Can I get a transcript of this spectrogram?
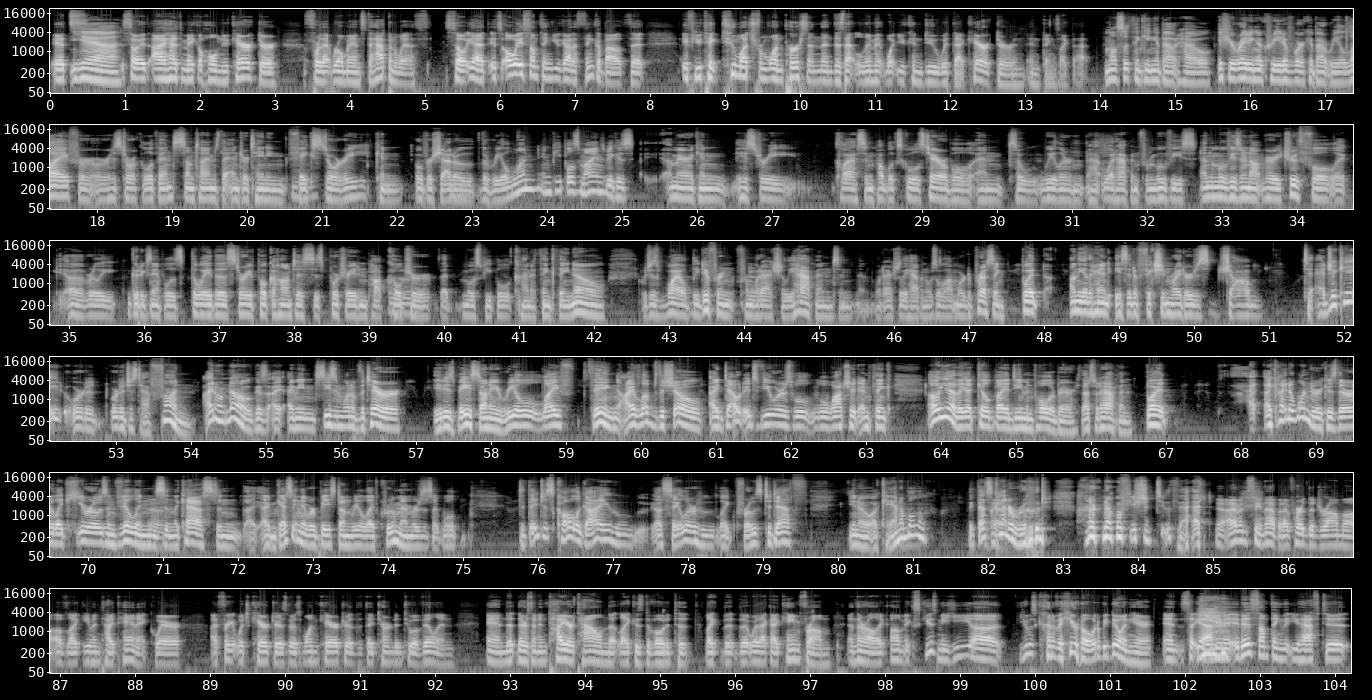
it's. Yeah. So it, I had to make a whole new character for that romance to happen with. So, yeah, it's always something you got to think about that if you take too much from one person, then does that limit what you can do with that character and, and things like that? I'm also thinking about how if you're writing a creative work about real life or, or historical events, sometimes the entertaining mm-hmm. fake story can overshadow mm-hmm. the real one in people's minds because American history class in public school is terrible and so we learn what happened from movies and the movies are not very truthful like a really good example is the way the story of pocahontas is portrayed in pop mm-hmm. culture mm-hmm. that most people kind of think they know which is wildly different from what actually happened and, and what actually happened was a lot more depressing but on the other hand, is it a fiction writer's job to educate or to or to just have fun? I don't know because I I mean season one of The Terror, it is based on a real life thing. I loved the show. I doubt its viewers will will watch it and think, oh yeah, they got killed by a demon polar bear. That's what happened. But I, I kind of wonder because there are like heroes and villains Yeah. in the cast, and I, I'm guessing they were based on real life crew members. It's like, well, did they just call a guy who a sailor who like froze to death, you know, a cannibal? Like that's Yeah. kind of rude. I don't know if you should do that. Yeah, I haven't seen that, but I've heard the drama of like even Titanic, where I forget which character is. There's one character that they turned into a villain, and th- there's an entire town that like is devoted to like the, the where that guy came from, and they're all like, um, excuse me, he uh he was kind of a hero. What are we doing here? And so yeah, I mean, Yeah. it is something that you have to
